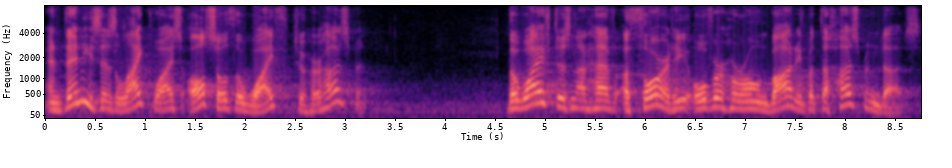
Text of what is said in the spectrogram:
And then he says, likewise, also the wife to her husband. The wife does not have authority over her own body, but the husband does.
